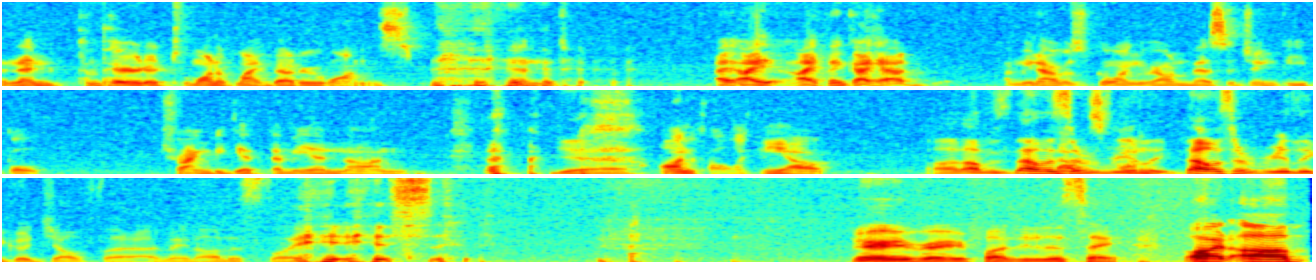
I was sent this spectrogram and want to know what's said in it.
and then compared it to one of my better ones. And I, I, I think I had, I mean, I was going around messaging people trying to get them in on Yeah. on calling me out. Oh, that was that was That a was really fun. that was a really good job though. I mean, honestly, it's very very funny to see. All right, um,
